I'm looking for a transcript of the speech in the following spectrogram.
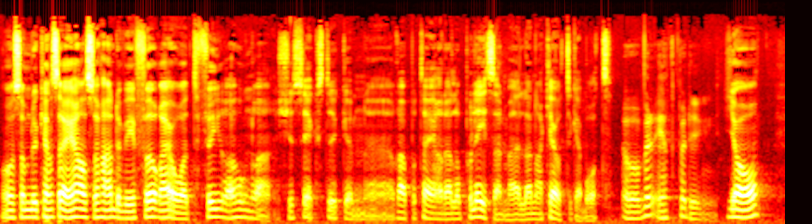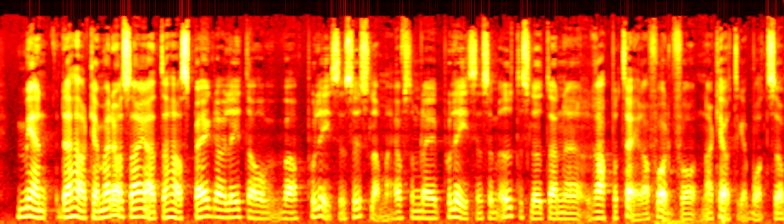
Och som du kan se här så hade vi förra året 426 stycken eh, rapporterade eller polisanmälda narkotikabrott. Över ett per dygn? Ja, men det här kan man då säga att det här speglar lite av vad polisen sysslar med eftersom det är polisen som uteslutande rapporterar folk för narkotikabrott. Så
